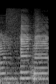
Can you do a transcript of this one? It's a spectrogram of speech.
Mm-hmm.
